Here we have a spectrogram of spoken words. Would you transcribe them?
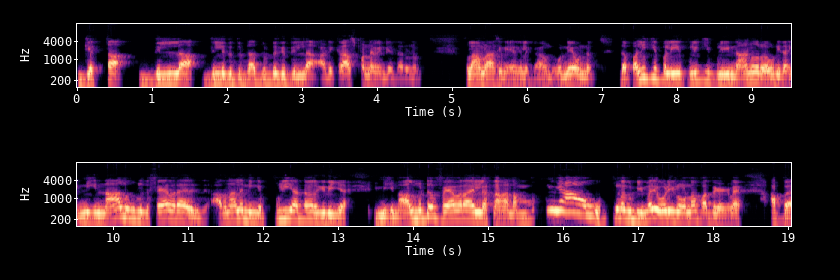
கெத்தா தில்லா தில்லுக்கு துட்டா துட்டுக்கு தில்லா அப்படி கிராஸ் பண்ண வேண்டிய தருணம். துலாம் ராசி நேர்களுக்காக உண்டு. ஒன்னே ஒன்று இந்த பலிக்கு பலி புளிக்கு புலி நானும் ரவுடி தான். இன்னைக்கு நாள் உங்களுக்கு ஃபேவரா இருக்குது. அதனால நீங்க புலியாட்டம் இருக்கிறீங்க. இன்னைக்கு நாள் மட்டும் ஃபேவரா இல்லைன்னா நம்ம பூனைக்குட்டி மாதிரி ஓடிடுவோம்னா பாத்துக்கோங்களேன் அப்ப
